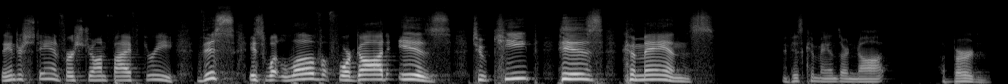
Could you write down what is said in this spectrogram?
They understand 1 John 5 3. This is what love for God is to keep his commands. And his commands are not a burden,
